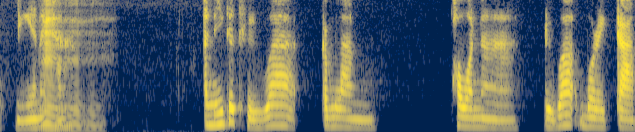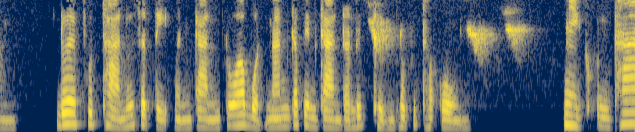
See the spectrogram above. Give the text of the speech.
บอย่างเงี้ยนะคะอืมอืมอันนี้ก็ถือว่ากำลัง ภาวนา หรือว่าบริกรรม ด้วยพุทธานุสติเหมือนกัน เพราะว่าบทนั้นก็เป็นการระลึกถึงพระพุทธองค์ มีคุณค่า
